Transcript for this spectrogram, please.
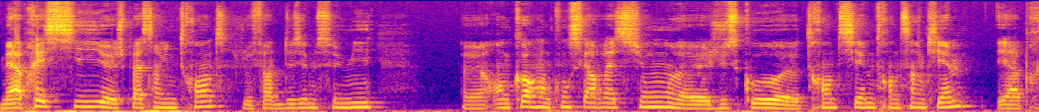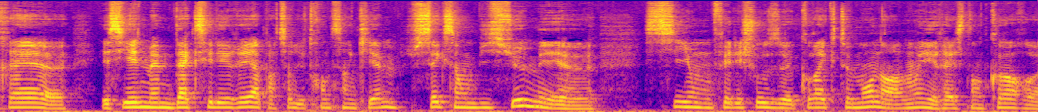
Mais après si euh, je passe en une 30, je vais faire le deuxième semi encore en conservation jusqu'au 30e, 35e. Et après essayer même d'accélérer à partir du 35e. Je sais que c'est ambitieux, mais si on fait les choses correctement, normalement il reste encore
